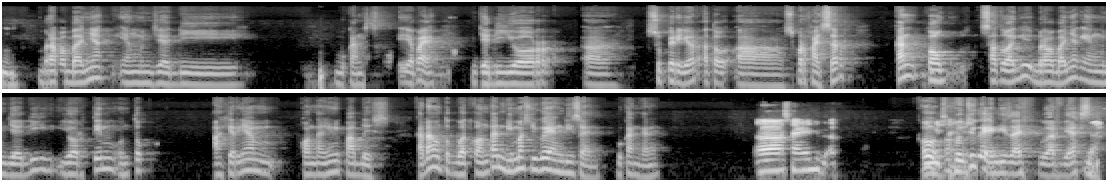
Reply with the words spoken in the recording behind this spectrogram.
hmm. berapa banyak yang menjadi bukan ya apa ya, menjadi your uh, superior atau uh, supervisor? Kan kalau satu lagi berapa banyak yang menjadi your team untuk akhirnya konten ini publish? Karena untuk buat konten Dimas juga yang desain, bukan kan ya? Uh, saya juga. Oh, aku juga yang desain, luar biasa.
